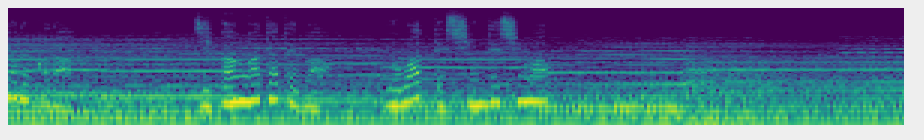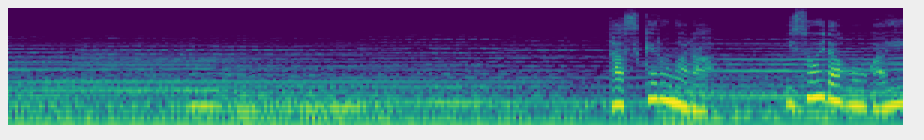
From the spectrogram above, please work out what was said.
取るから時間が経てば弱って死んでしまう助けるなら急いだ方がいいよ。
